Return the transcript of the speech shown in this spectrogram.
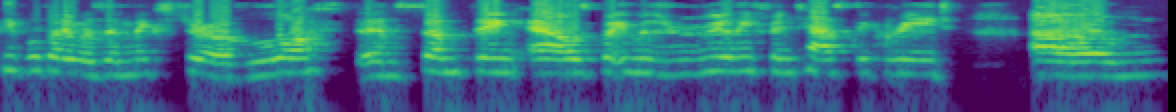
people thought it was a mixture of Lost and something else, but it was really fantastic read. Um,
